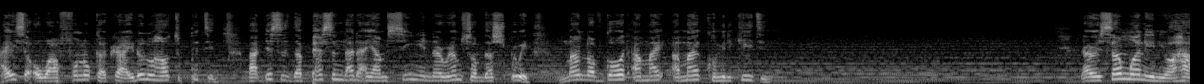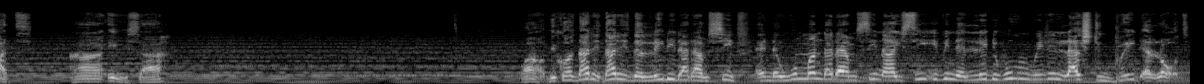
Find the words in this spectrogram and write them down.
I say owafono kakra. I don't know how to put it, but this is the person that I am seeing in the realms of the spirit. Man of God, am I am I communicating? There is someone in your heart. Uh, hey, sir. Wow, because that is that is the lady that I'm seeing, and the woman that I'm seeing, I see even a lady who really likes to breathe a lot.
